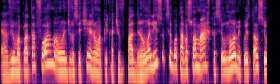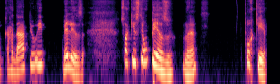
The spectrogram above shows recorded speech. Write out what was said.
É, havia uma plataforma onde você tinha já um aplicativo padrão ali, só que você botava sua marca, seu nome, coisa e tal, seu cardápio e beleza. Só que isso tem um peso, né? Por quê?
